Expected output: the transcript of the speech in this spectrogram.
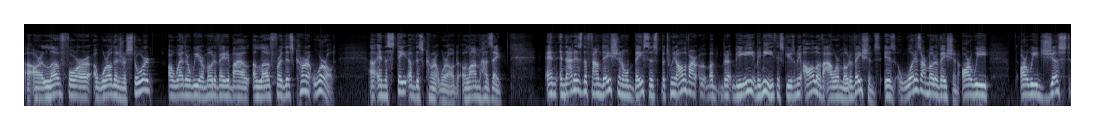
uh, our love for a world that is restored or whether we are motivated by a, a love for this current world uh, and the state of this current world olam hazeh. And and that is the foundational basis between all of our uh, beneath excuse me all of our motivations is what is our motivation? Are we are we just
